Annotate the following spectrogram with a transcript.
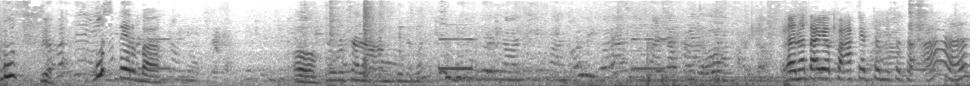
Bus! Booster ba? Oh. Puro salaam din naman. Ano tayo, paakit kami sa taas.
